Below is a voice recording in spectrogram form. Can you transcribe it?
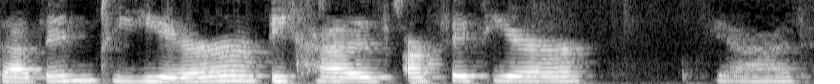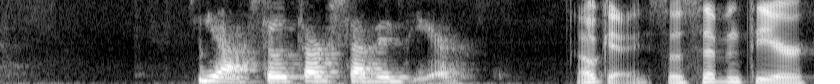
seventh year because our fifth year, yeah, yeah. So it's our seventh year. Okay, so seventh year.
